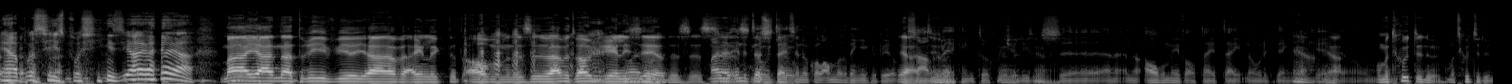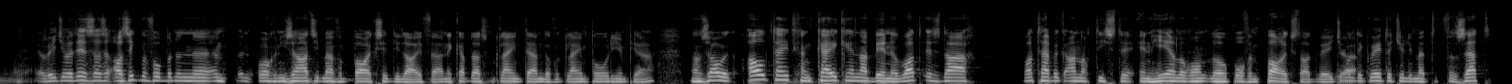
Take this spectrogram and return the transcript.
Ja, precies, precies. Ja, ja, ja. ja. Maar ja, na drie, vier jaar hebben we eindelijk dit album. Dus we hebben het wel gerealiseerd. Dus, is, Maar in de no tussentijd zijn ook wel andere dingen gebeurd. Met samenwerking toch met jullie. Dus, eh, en, en een album heeft altijd tijd nodig, denk Ja. ik. eh, Ja. om, Om het goed te doen. om het goed te doen. inderdaad. Ja, weet je wat is? Als, als ik bijvoorbeeld een, eh, een, een organisatie ben van Park City Live hè, en ik heb daar zo'n klein tent of een klein podiumpje, dan zou ik altijd gaan kijken naar binnen. Wat is daar, wat heb ik aan artiesten in Heerlen rondlopen of in Parkstad, weet je? Ja. Want ik weet dat jullie met Verzet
